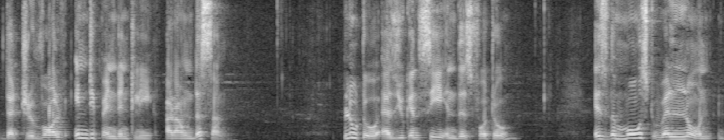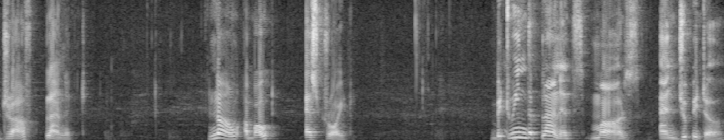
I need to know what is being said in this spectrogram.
that revolve independently around the sun. Pluto, as you can see in this photo, is the most well-known dwarf planet. Now about asteroid. Between the planets Mars and Jupiter,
